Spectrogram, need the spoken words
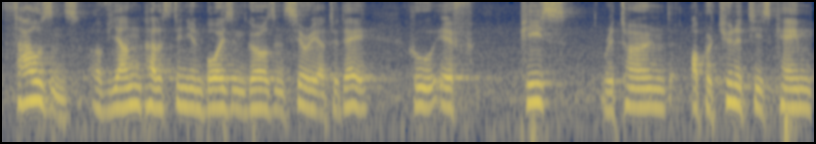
thousands of young Palestinian boys and girls in Syria today who, if peace returned, opportunities came,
